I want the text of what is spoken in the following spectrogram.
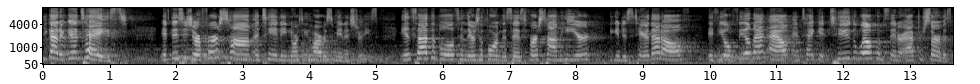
You got a good taste. If this is your first time attending Northview Harvest Ministries, inside the bulletin there's a form that says first time here. You can just tear that off. If you'll fill that out and take it to the Welcome Center after service,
